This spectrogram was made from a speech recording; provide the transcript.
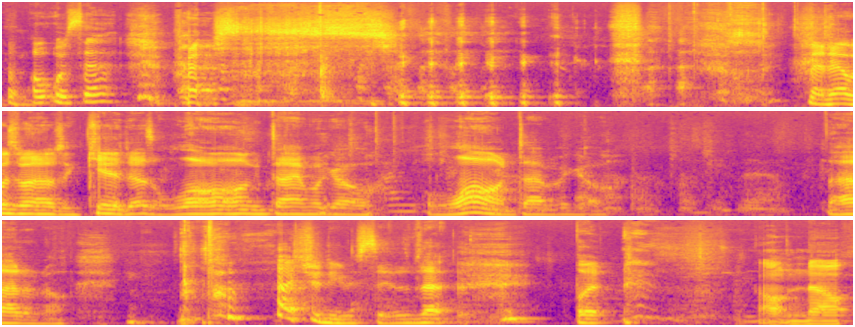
What was that? Man, that was when I was a kid. That was a long time ago. A long time ago. I don't know. I shouldn't even say that. But Oh no.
